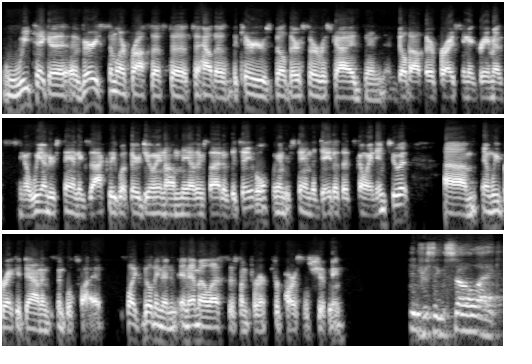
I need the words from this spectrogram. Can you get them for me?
we take a, a, very similar process to, to how the, the carriers build their service guides and, and, build out their pricing agreements. You know, we understand exactly what they're doing on the other side of the table. We understand the data that's going into it. um, and we break it down and simplify it. It's like building an, an MLS system for for parcel shipping. Interesting. So, like,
